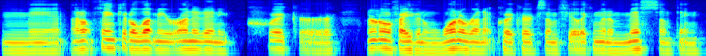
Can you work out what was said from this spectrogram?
Man, I don't think it'll let me run it any quicker. I don't know if I even want to run it quicker because I feel like I'm going to miss something.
